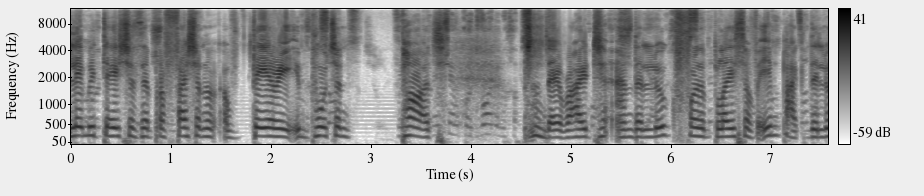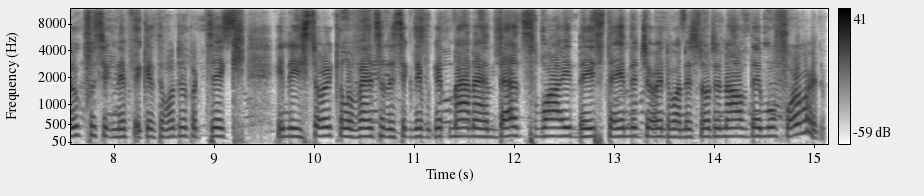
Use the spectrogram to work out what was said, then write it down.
limitations and profession of very important part. they write and they look for the place of impact. They look for significance. They want to partake in the historical events in a significant manner, and that's why they stay in the joint. When it's not enough, they move forward.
